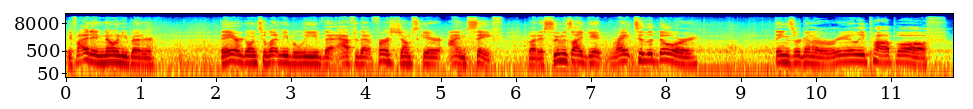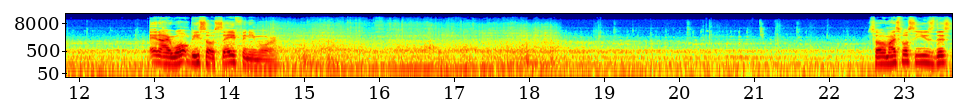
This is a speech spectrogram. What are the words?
if I didn't know any better, they are going to let me believe that after that first jump scare, I'm safe. But as soon as I get right to the door, things are gonna really pop off and I won't be so safe anymore. So am I supposed to use this?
